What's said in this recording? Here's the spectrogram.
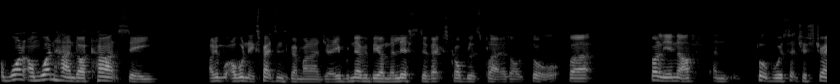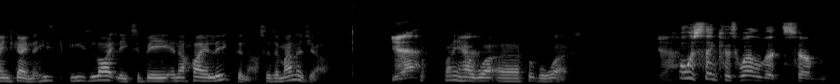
One on one hand, I can't see. I, I wouldn't expect him to be a manager. He would never be on the list of ex Cobblers players. I would have thought, but funnily enough, and football is such a strange game that he's he's likely to be in a higher league than us as a manager. Yeah. Funny yeah. how uh, football works. Yeah. I always think as well that um,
